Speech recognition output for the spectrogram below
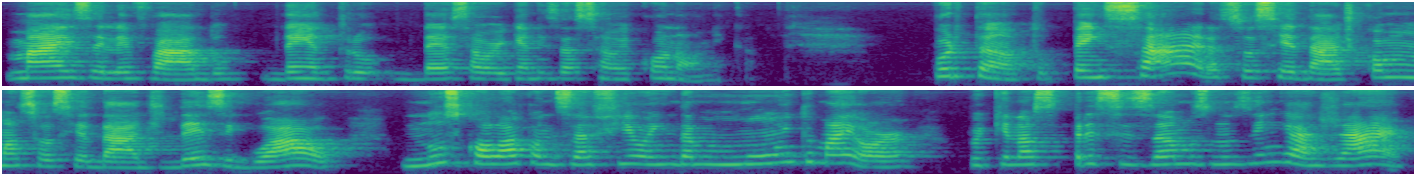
mais elevado dentro dessa organização econômica. Portanto, pensar a sociedade como uma sociedade desigual nos coloca um desafio ainda muito maior, porque nós precisamos nos engajar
